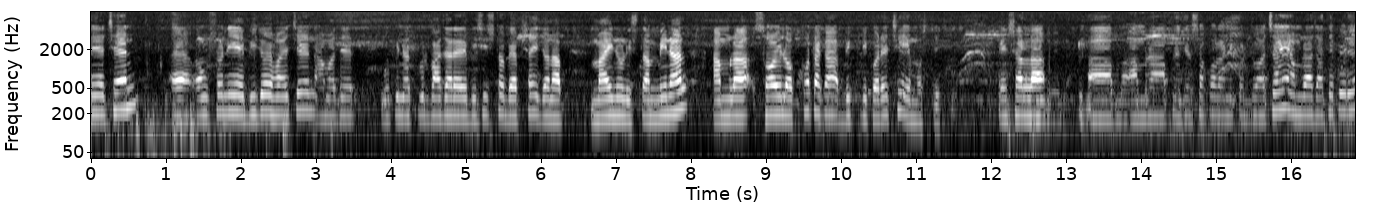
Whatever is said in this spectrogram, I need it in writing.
নিয়েছেন অংশ নিয়ে বিজয় হয়েছেন আমাদের গোপীনাথপুর বাজারের বিশিষ্ট ব্যবসায়ী জনাব মাইনুল ইসলাম মিনাল। আমরা ছয় লক্ষ টাকা বিক্রি করেছি এই মসজিদটি। ইনশাল্লাহ আমরা আপনাদের সকলের নিকট দোয়া চাই। আমরা যাতে করে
